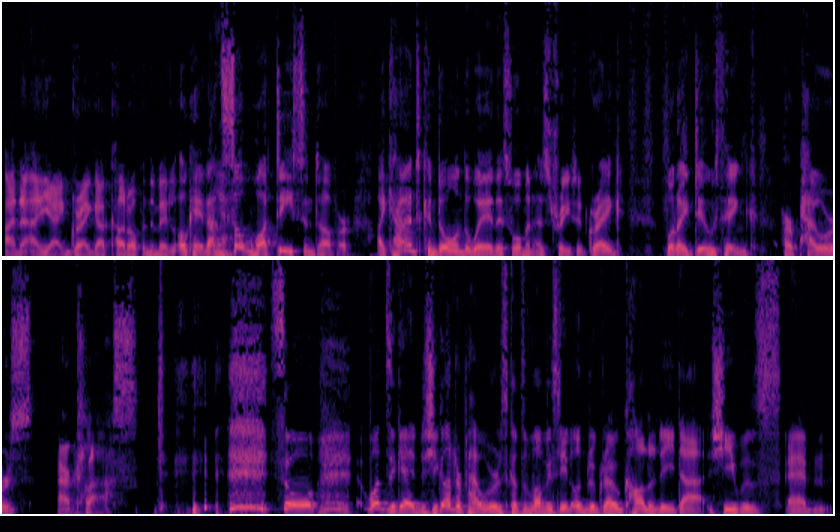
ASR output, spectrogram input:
And uh, yeah, and Greg got caught up in the middle. Okay, that's Yeah. somewhat decent of her. I can't condone the way this woman has treated Greg, but I do think her powers are class. So once again, she got her powers because of obviously an underground colony that she was um,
